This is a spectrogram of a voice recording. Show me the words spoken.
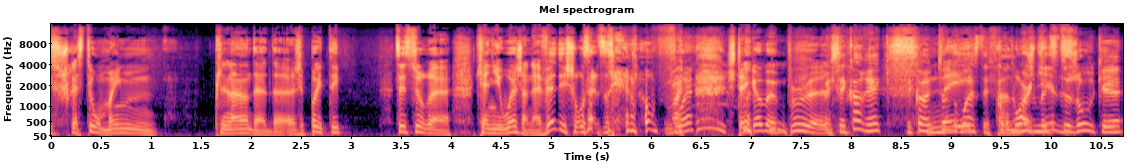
suis resté au même plan de, de- j'ai pas été tu sais sur euh, Kanye West j'en avais des choses à dire l'autre fois j'étais comme un peu euh, c'est correct. C'est correct. Tout droit, Stéphane. Moi, je me dis toujours que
